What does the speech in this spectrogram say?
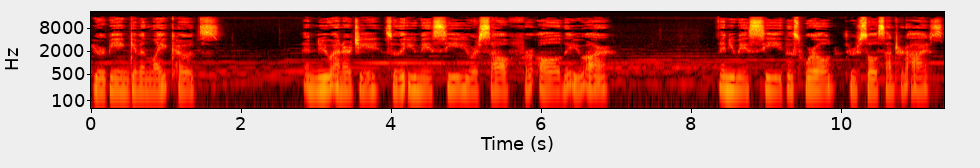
You are being given light codes and new energy so that you may see yourself for all that you are. And you may see this world through soul centered eyes.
